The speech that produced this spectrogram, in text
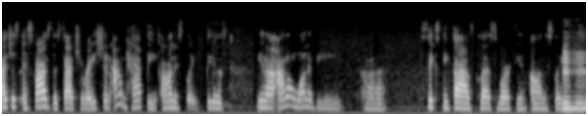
I just as far as the saturation, I'm happy, honestly, because you know, I don't want to be uh 65 plus working, honestly. hmm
